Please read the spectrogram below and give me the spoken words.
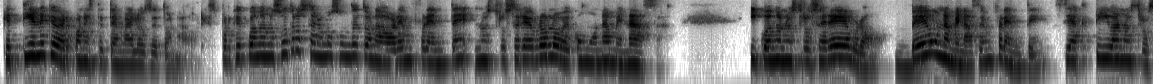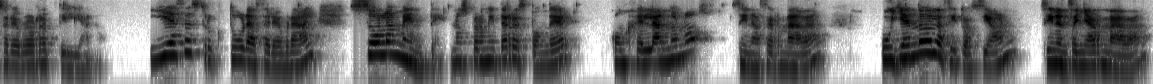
que tiene que ver con este tema de los detonadores. Porque cuando nosotros tenemos un detonador enfrente, nuestro cerebro lo ve como una amenaza. Y cuando nuestro cerebro ve una amenaza enfrente, se activa nuestro cerebro reptiliano. Y esa estructura cerebral solamente nos permite responder congelándonos sin hacer nada, huyendo de la situación sin enseñar nada,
